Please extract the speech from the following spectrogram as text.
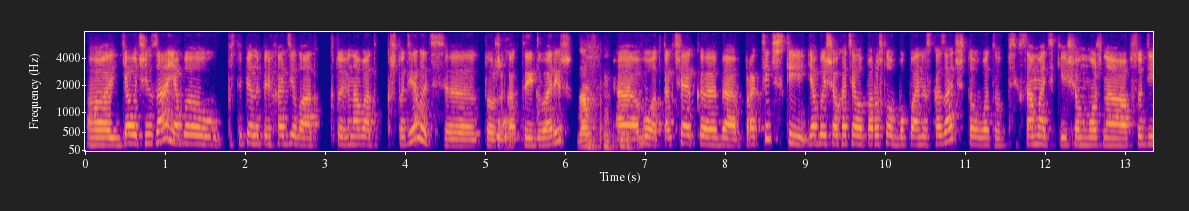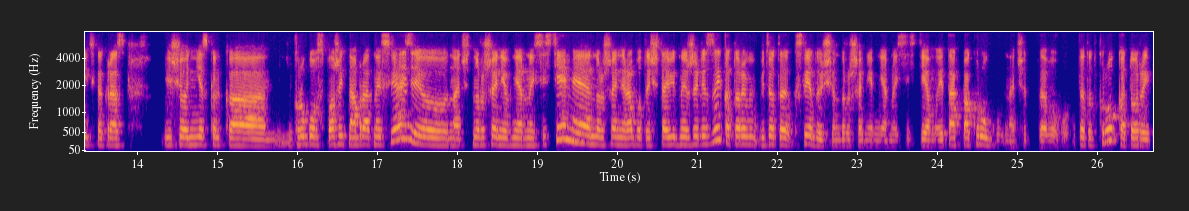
А, я очень за, я бы постепенно переходила от кто виноват, что делать, э, тоже, как ты и говоришь. А, вот, как человек, э, да, практически, я бы еще хотела пару слов буквально сказать, что вот в психосоматике еще можно обсудить как раз еще несколько кругов с положительной обратной связью, значит, нарушение в нервной системе, нарушение работы щитовидной железы, которое ведет к следующим нарушениям нервной системы. И так по кругу, значит, э, вот этот круг, который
